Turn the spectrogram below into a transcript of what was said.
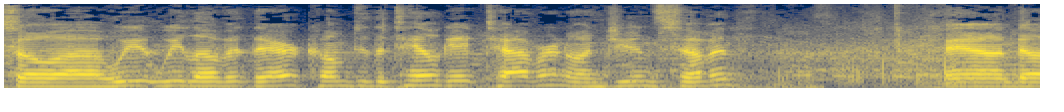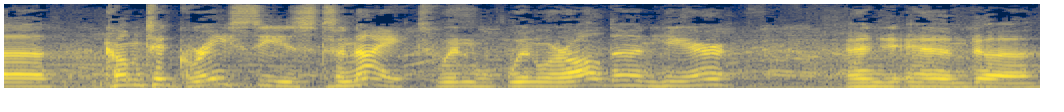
So uh, we we love it there. Come to the Tailgate Tavern on June 7th and uh, come to Gracie's tonight when when we're all done here, and and uh,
